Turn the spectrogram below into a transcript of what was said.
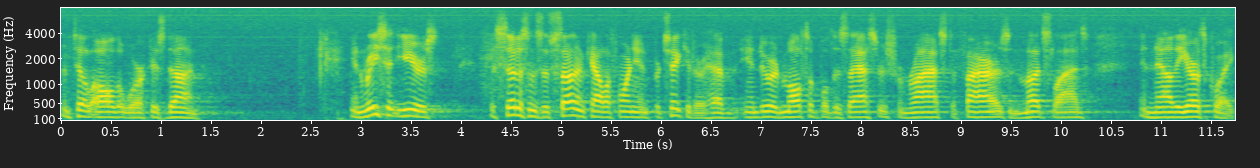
until all the work is done. In recent years, the citizens of Southern California in particular have endured multiple disasters from riots to fires and mudslides and now the earthquake.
